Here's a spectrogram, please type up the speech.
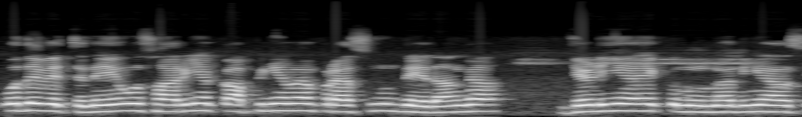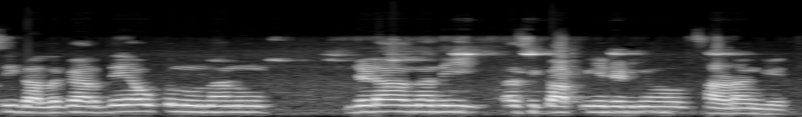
ਉਹਦੇ ਵਿੱਚ ਨੇ। ਉਹ ਸਾਰੀਆਂ ਕਾਪੀਆਂ ਮੈਂ ਪ੍ਰੈਸ ਨੂੰ ਦੇ ਦਾਂਗਾ। ਜਿਹੜੀਆਂ ਇਹ ਕਾਨੂੰਨਾਂ ਦੀਆਂ ਅਸੀਂ ਗੱਲ ਕਰਦੇ ਆ, ਉਹ ਕਾਨੂੰਨਾਂ ਨੂੰ ਜਿਹੜਾ ਉਹਨਾਂ ਦੀ ਅਸੀਂ ਕਾਪੀਆਂ ਜਿਹੜੀਆਂ ਉਹ ਸਾੜਾਂਗੇ ਇੱਥੇ।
